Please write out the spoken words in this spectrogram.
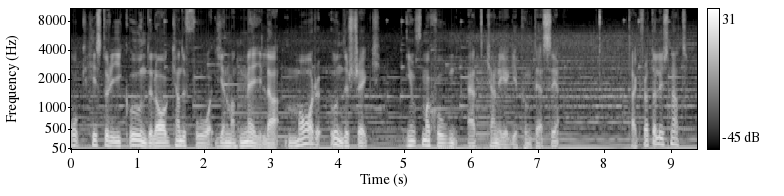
och historik och underlag kan du få genom att mejla mar-information carnegie.se. Tack för att du har lyssnat!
